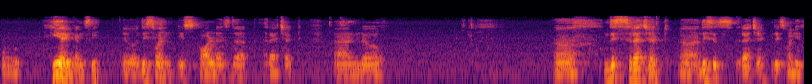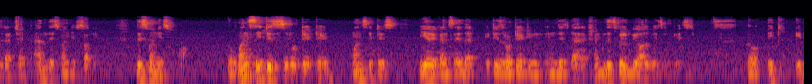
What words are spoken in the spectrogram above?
So here you can see uh, this one is called as the ratchet. And uh, uh, this ratchet uh, this is ratchet this one is ratchet and this one is sorry this one is pawl. So once it is rotated once it is here you can say that it is rotating in this direction this will be always engaged. So it, it,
